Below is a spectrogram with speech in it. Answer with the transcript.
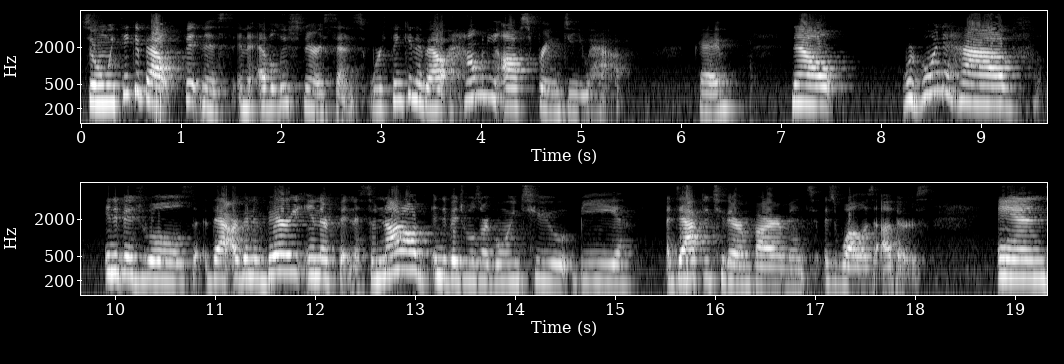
So when we think about fitness in an evolutionary sense, we're thinking about how many offspring do you have, okay? Now, we're going to have individuals that are going to vary in their fitness. So not all individuals are going to be adapted to their environment as well as others. And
